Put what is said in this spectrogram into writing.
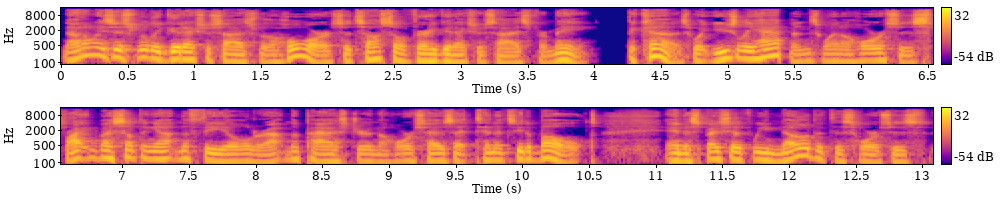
not only is this really good exercise for the horse, it's also very good exercise for me. Because what usually happens when a horse is frightened by something out in the field or out in the pasture and the horse has that tendency to bolt, and especially if we know that this horse has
